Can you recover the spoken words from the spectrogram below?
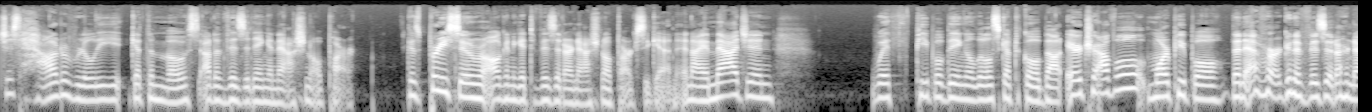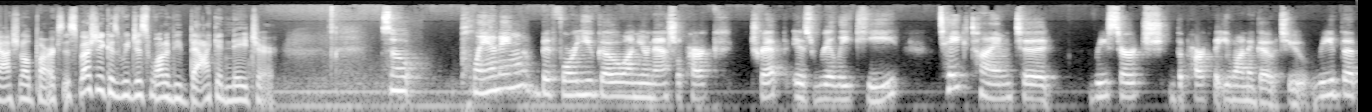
just how to really get the most out of visiting a national park? Because pretty soon we're all going to get to visit our national parks again. And I imagine with people being a little skeptical about air travel, more people than ever are going to visit our national parks, especially because we just want to be back in nature. So, planning before you go on your national park trip is really key. Take time to research the park that you want to go to. Read the,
